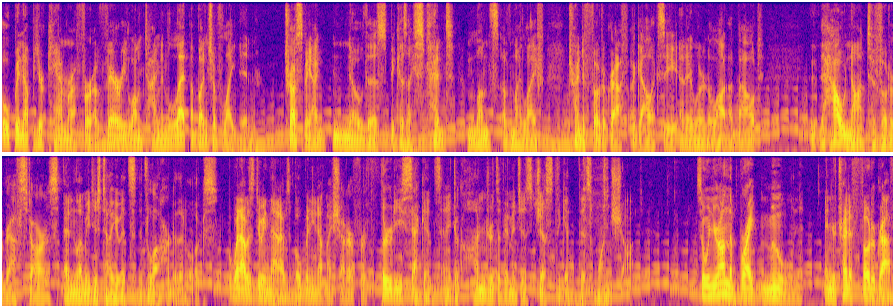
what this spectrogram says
open up your camera for a very long time and let a bunch of light in. Trust me, I know this because I spent months of my life trying to photograph a galaxy and I learned a lot about how not to photograph stars. And let me just tell you, it's it's a lot harder than it looks. When I was doing that, I was opening up my shutter for 30 seconds and I took hundreds of images just to get this one shot. So when you're on the bright moon and you're trying to photograph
